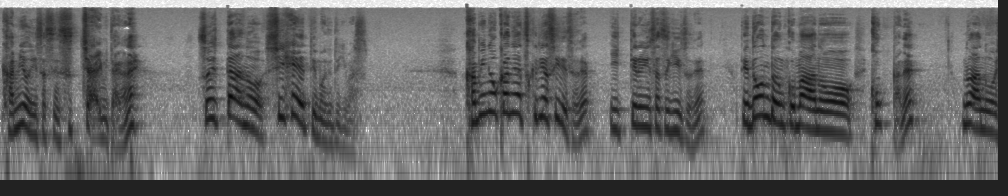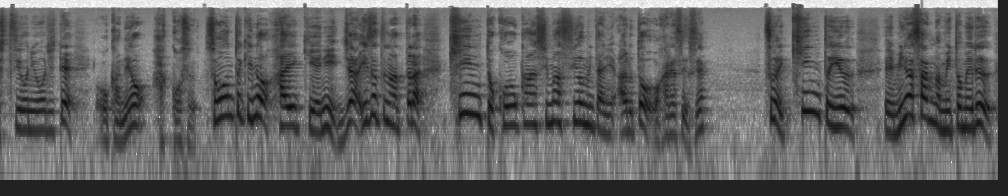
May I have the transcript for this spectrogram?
紙を印刷して吸っちゃえみたいなね。そういったあの紙幣というものが出てきます。紙のお金は作りやすいですよね。一定の印刷技術ね。でどんどんこう、まあ、あの国家ね。のあの必要に応じてお金を発行する。その時の背景にじゃあいざとなったら金と交換しますよみたいにあると分かりやすいですね。つまり金というえ皆さんが認める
